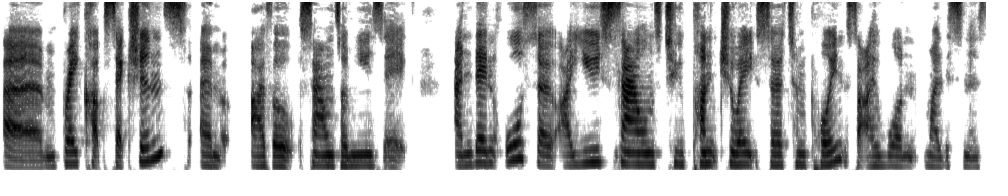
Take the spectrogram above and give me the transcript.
um break up sections, um either sounds or music. And then also I use sounds to punctuate certain points that I want my listeners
